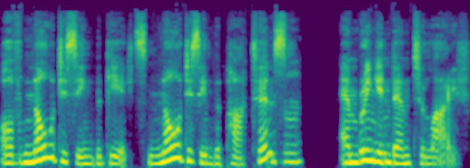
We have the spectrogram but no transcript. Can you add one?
of noticing the gifts, noticing the patterns, mm-hmm. and bringing them to life.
